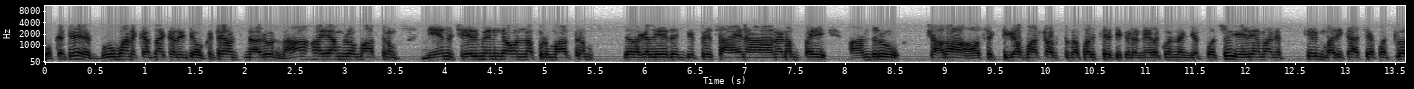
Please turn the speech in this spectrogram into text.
ఒకటే భూమాన కర్ణాకర్ రెడ్డి ఒకటే అంటున్నారు నా హయాంలో మాత్రం నేను చైర్మన్గా ఉన్నప్పుడు మాత్రం జరగలేదని చెప్పేసి ఆయన అనడంపై అందరూ చాలా ఆసక్తిగా మాట్లాడుతున్న పరిస్థితి ఇక్కడ నెలకొందని చెప్పొచ్చు ఏదేమైనప్పటికీ మరి కాసేపట్లో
